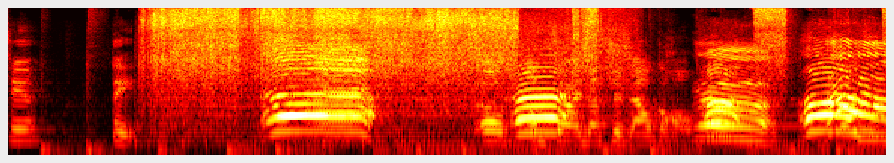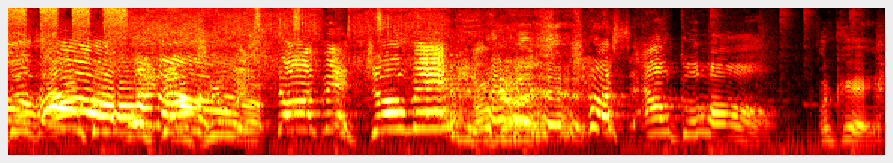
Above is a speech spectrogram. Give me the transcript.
two, three. Ah! Oh, I'm ah! sorry, that's just alcohol. Oh, just alcohol. Wait, Stop it, Joven! Okay. Just alcohol. Okay.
